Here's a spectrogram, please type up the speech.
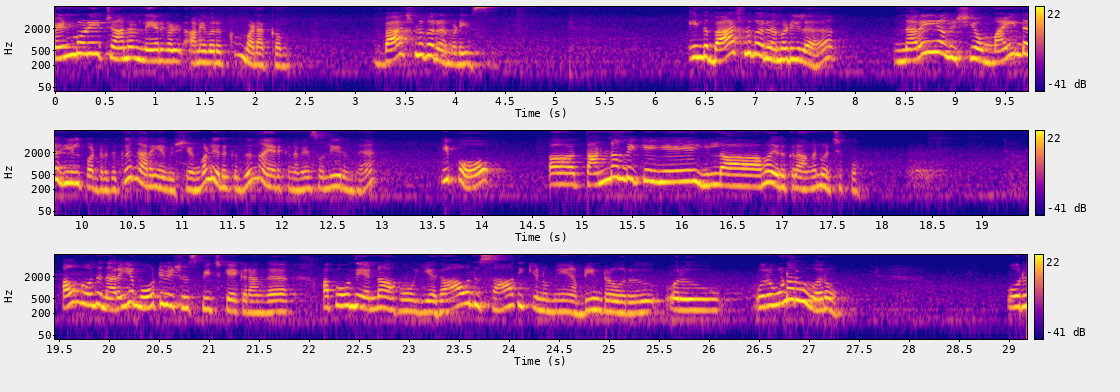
பெண்மொழி சேனல் நேர்கள் அனைவருக்கும் வணக்கம். பேச்சுலர் ரெமடிஸ் இந்த பேச்சுலர் ரெமடியில் நிறைய விஷயம் மைண்டை ஹீல் பண்ணுறதுக்கு நிறைய விஷயங்கள் இருக்குது. நான் ஏற்கனவே சொல்லியிருந்தேன். இப்போது தன்னம்பிக்கையே இல்லாமல் இருக்கிறாங்கன்னு வச்சுப்போம். அவங்க வந்து நிறைய மோட்டிவேஷனல் ஸ்பீச் கேட்குறாங்க அப்போ வந்து என்ன ஆகும் ஏதாவது சாதிக்கணுமே அப்படின்ற ஒரு ஒரு ஒரு உணர்வு வரும். ஒரு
